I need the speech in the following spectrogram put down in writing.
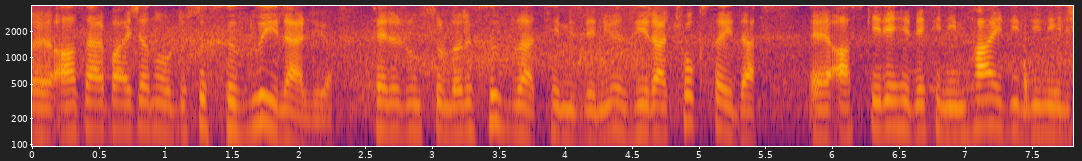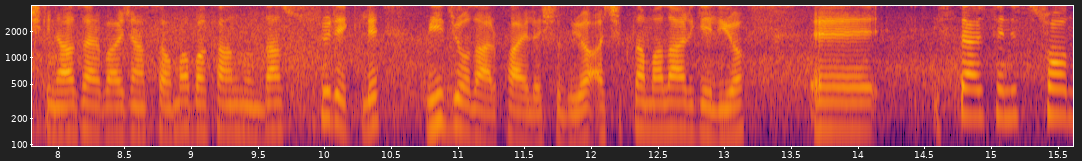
Ee, Azerbaycan ordusu hızlı ilerliyor. Terör unsurları hızla temizleniyor. Zira çok sayıda e, askeri hedefin imha edildiğine ilişkin Azerbaycan Savunma Bakanlığı'ndan sürekli videolar paylaşılıyor. Açıklamalar geliyor. Ee, İsterseniz son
